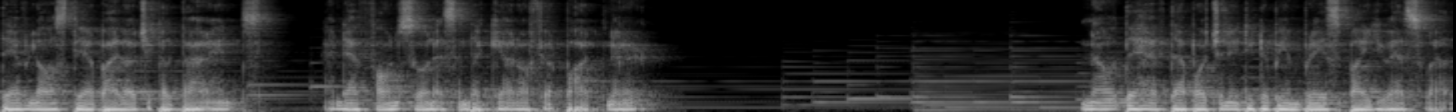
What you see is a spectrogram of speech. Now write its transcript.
They have lost their biological parents and have found solace in the care of your partner. Now they have the opportunity to be embraced by you as well.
